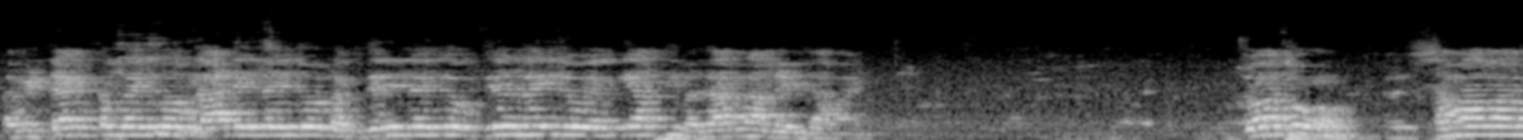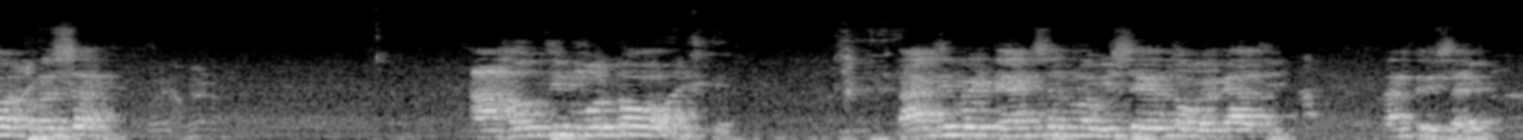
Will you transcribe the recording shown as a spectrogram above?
તમે ટ્રેક્ટર લઈ જાઓ ગાડી લઈ જાઓ લક્ઝરી લઈ જાઓ જે લઈ જાઓ અગિયારથી વધારે ના લઈ જવાય. ચોથું સમાવાનો પ્રસંગ. આ સૌથી મોટો. નાગજીભાઈ ટેન્શન નો વિષય હતો ગગાજી. તંત્રી સાહેબ.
